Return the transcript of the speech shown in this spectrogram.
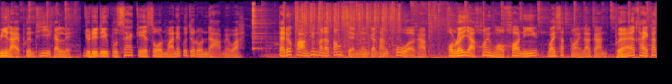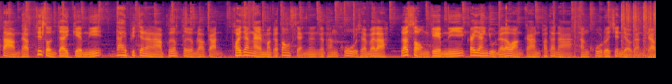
มีหลายพื้นที่กันเลย อยู่ดีๆกูแทรกเกโซนมาเนี่ยกูจะโดนด่าไหมวะแต่ด้วยความที่มันจะต้องเสียเงินกันทั้งคู่อะครับผมเลยอยากห้อยหัวข้อนี้ไว้สักหน่อยแล้วกันเผื่อให้ใครก็ตามครับที่สนใจเกมนี้ได้พิจารณาเพิ่มเติมแล้วกัน เพราะยังไงมันก็ต้องเสียเงินกันทั้งคู่ใช่ไหมล่ะและสองเกมนี้ก็ยังอยู่ในระหว่างการพัฒนาทั้งคู่ด้วยเช่นเดียวกันครับ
